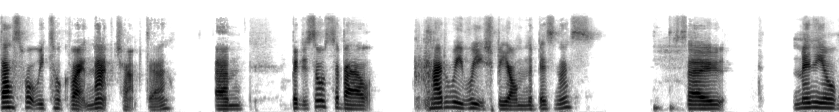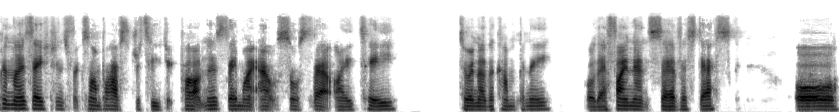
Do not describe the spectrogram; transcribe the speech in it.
that's what we talk about in that chapter. Um, but it's also about how do we reach beyond the business? So many organizations, for example, have strategic partners. They might outsource their IT to another company or their finance service desk, or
